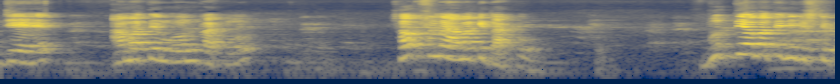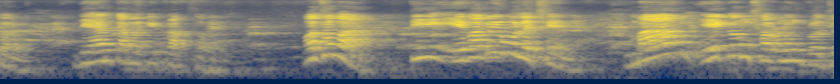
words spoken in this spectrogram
যে, আমাতে মন রাখো, সবসময় আমাকে ডাকো। বুদ্ধি আমাতে নিবিষ্ট করো, দেহান্তে আমাকে প্রাপ্ত হয়। অথবা তিনি এভাবেও বলেছেন, মাম একম শরণং ব্রজ।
